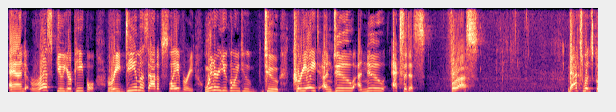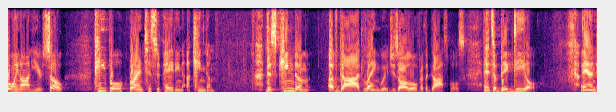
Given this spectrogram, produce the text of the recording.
and rescue your people? Redeem us out of slavery? When are you going to, to create and do a new exodus for us? That's what's going on here. So, people were anticipating a kingdom. This kingdom of God language is all over the Gospels, and it's a big deal. And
